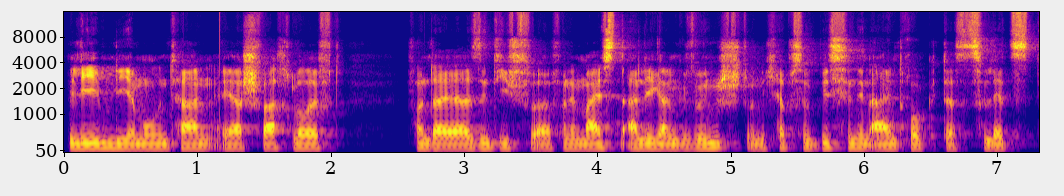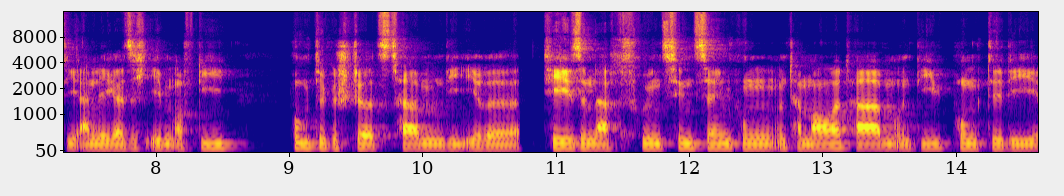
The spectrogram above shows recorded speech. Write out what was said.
beleben, die ja momentan eher schwach läuft. Von daher sind die äh, von den meisten Anlegern gewünscht und ich habe so ein bisschen den Eindruck, dass zuletzt die Anleger sich eben auf die Punkte gestürzt haben, die ihre These nach frühen Zinssenkungen untermauert haben und die Punkte, die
